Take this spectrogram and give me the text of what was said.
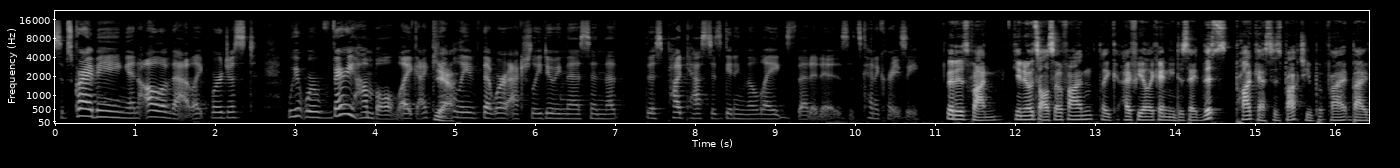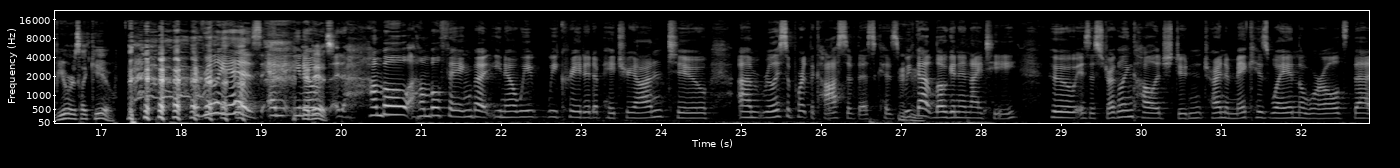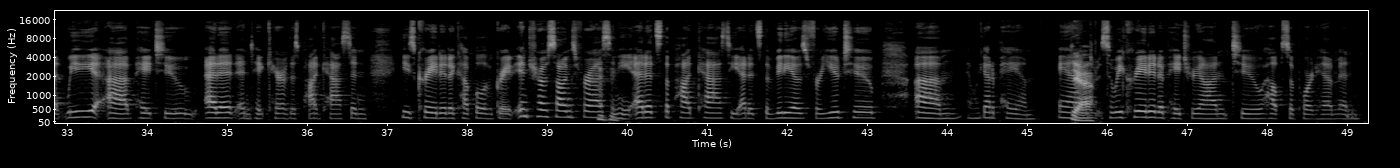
subscribing and all of that. Like we're just we, we're very humble. Like I can't Yeah. believe that we're actually doing this and that this podcast is getting the legs that it is. It's kind of crazy. It is fun. You know, it's also fun. Like I feel like I need to say this podcast is brought to you by, by viewers like you. It really is, and you know, It is. a humble, humble thing. But you know, we we created a Patreon to um, really support the cost of this because Mm-hmm. we've got Logan in IT, who is a struggling college student trying to make his way in the world. That we uh, pay to edit and take care of this podcast, and he's created a couple of great intro songs for us, Mm-hmm. and he edits the podcast, he edits the videos for YouTube, um, and we got to pay him. And Yeah. so we created a Patreon to help support him. And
